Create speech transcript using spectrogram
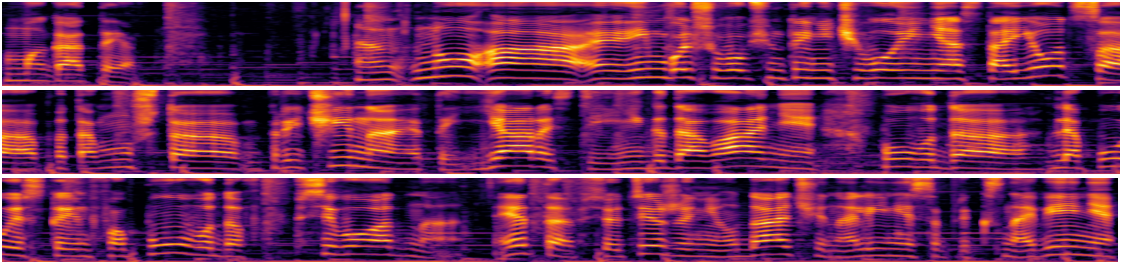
МАГАТЭ. Э, ну, а э, им больше, в общем-то, ничего и не остается, потому что причина этой ярости и негодования, повода для поиска инфоповодов всего одна. Это все те же неудачи на линии соприкосновения,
